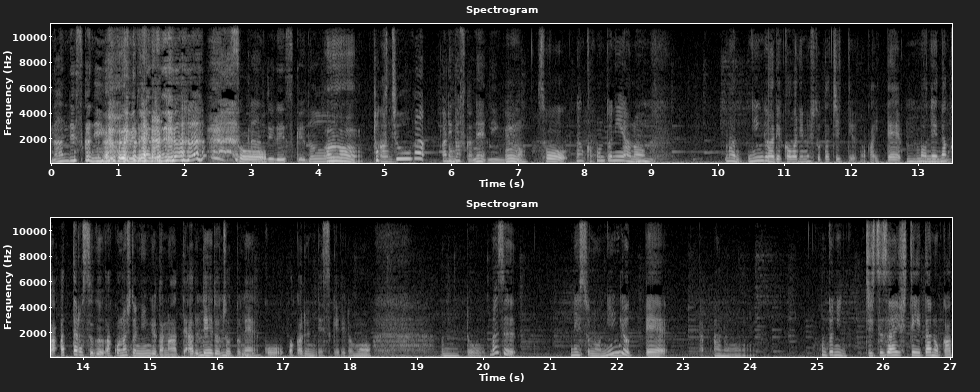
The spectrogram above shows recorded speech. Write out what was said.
何ですか人魚ってみたいなね そ感じですけど、う。うん。特徴がありますかね、人魚のうん。、そうなんか本当にあの、うんまあ、人魚生まれ変わりの人たちっていうのがいて、うんもうねなんかあったらすぐあこの人人魚だなってある程度ちょっとね、うんうんうんこう分かるんですけれどもうんとまずねその人魚って、ああの本当に実在していたのかっ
